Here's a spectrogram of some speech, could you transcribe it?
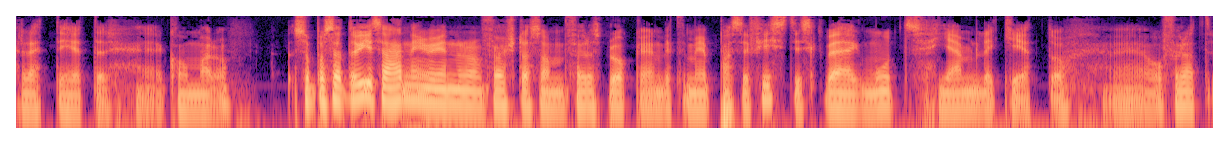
rättigheter eh, komma då så på sätt och vis är han ju en av de första som förespråkar en lite mer pacifistisk väg mot jämlikhet. Och, eh, och för att,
